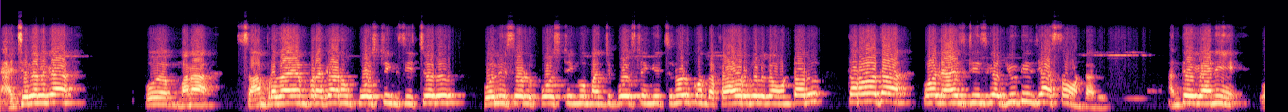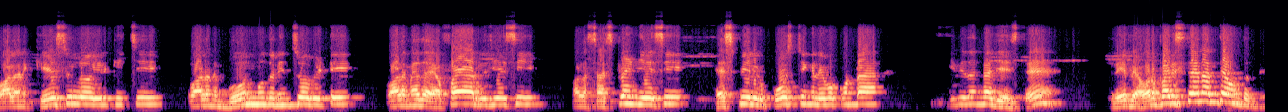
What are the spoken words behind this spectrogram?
న్యాచురల్గా మన సాంప్రదాయం ప్రకారం పోస్టింగ్స్ ఇచ్చారు. పోలీసు వాళ్ళు పోస్టింగ్ మంచి పోస్టింగ్ ఇచ్చిన వాళ్ళు కొంత ఫేవరబుల్గా ఉంటారు. తర్వాత వాళ్ళు యాజ్ టీజ్గా డ్యూటీలు చేస్తూ ఉంటారు. అంతేగాని వాళ్ళని కేసుల్లో ఇరికిచ్చి వాళ్ళని బోన్ ముందు నించోబెట్టి వాళ్ళ మీద ఎఫ్ఐఆర్లు చేసి వాళ్ళ సస్పెండ్ చేసి ఎస్పీలకు పోస్టింగ్లు ఇవ్వకుండా ఈ విధంగా చేస్తే రేపు ఎవరి పరిస్థితి అయినా అంతే ఉంటుంది.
